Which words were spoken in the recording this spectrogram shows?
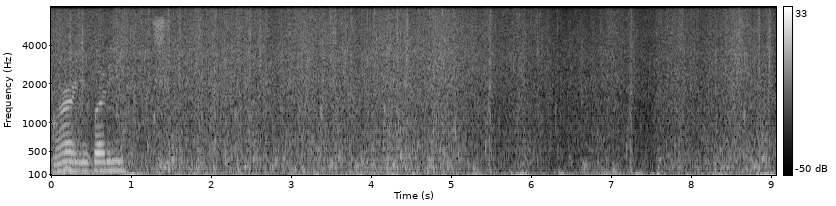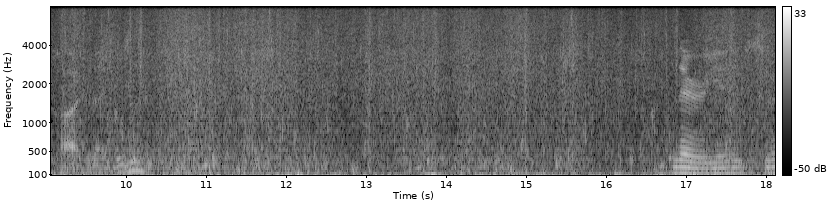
Where are you, buddy? There he is. Uh,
